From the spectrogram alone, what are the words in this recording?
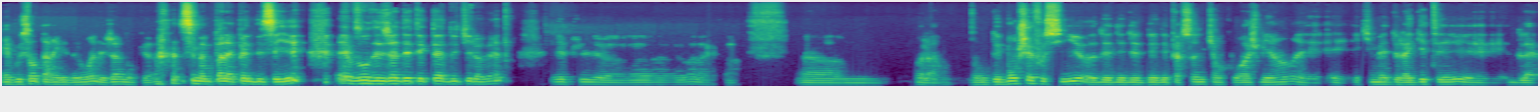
Elles vous sentent arriver de loin déjà, donc euh, c'est même pas la peine d'essayer. Elles vous ont déjà détecté à 2 km. Et puis euh, voilà. Euh, voilà. Donc des bons chefs aussi, euh, des, des, des, des, personnes qui encouragent bien et, et, et, qui mettent de la gaieté et de la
